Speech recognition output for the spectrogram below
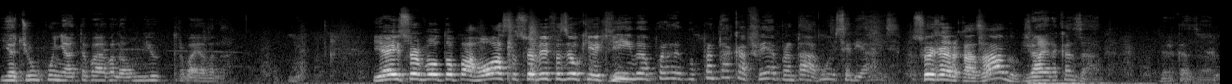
E eu tinha um cunhado que trabalhava lá, um Milton que trabalhava lá. E aí o senhor voltou pra roça, o senhor veio fazer o que aqui? Vim plantar café, plantar arroz, cereais. O senhor já era casado? Já era casado. Já era casado.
